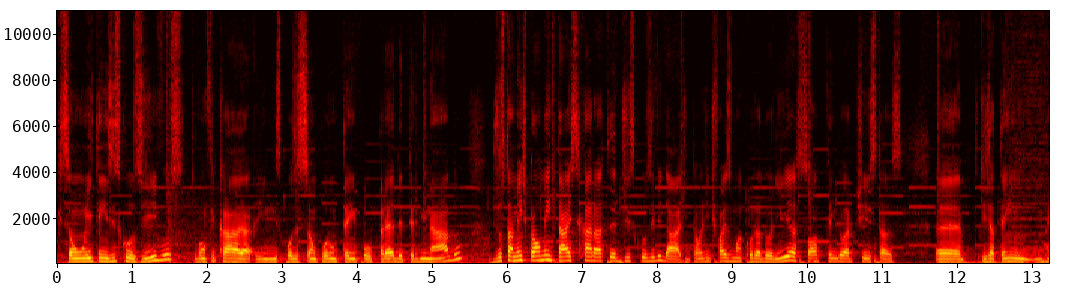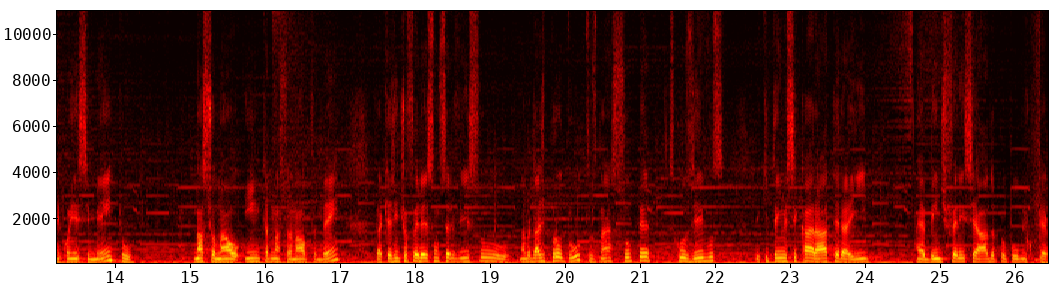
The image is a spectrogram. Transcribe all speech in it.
Que são itens exclusivos que vão ficar em exposição por um tempo pré-determinado, justamente para aumentar esse caráter de exclusividade. Então a gente faz uma curadoria só tendo artistas é, que já tem um, um reconhecimento nacional e internacional também, para que a gente ofereça um serviço, na verdade, produtos né, super exclusivos e que tenham esse caráter aí é, bem diferenciado para o público que é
